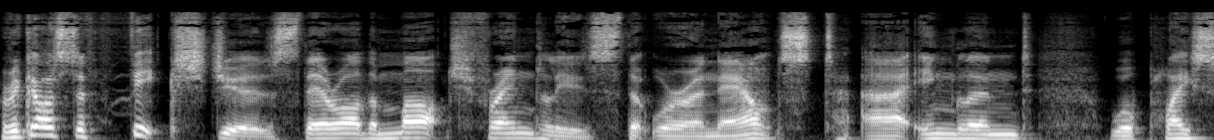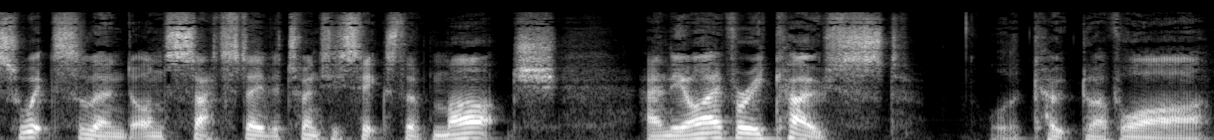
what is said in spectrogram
Regards to fixtures, there are the March friendlies that were announced. Uh, England will play Switzerland on Saturday, the 26th of March, and the Ivory Coast, or the Cote d'Ivoire,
